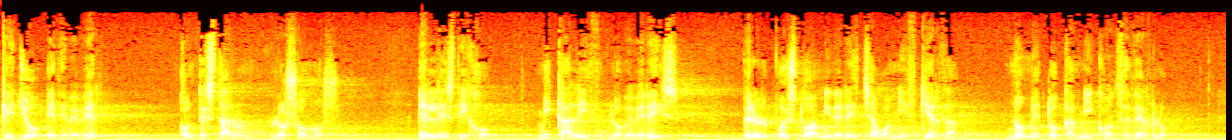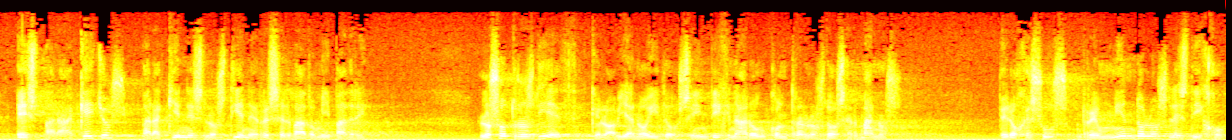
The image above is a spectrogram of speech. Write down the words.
que yo he de beber? Contestaron, lo somos. Él les dijo, mi cáliz lo beberéis, pero el puesto a mi derecha o a mi izquierda no me toca a mí concederlo es para aquellos para quienes los tiene reservado mi Padre. Los otros diez que lo habían oído se indignaron contra los dos hermanos, pero Jesús, reuniéndolos, les dijo,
